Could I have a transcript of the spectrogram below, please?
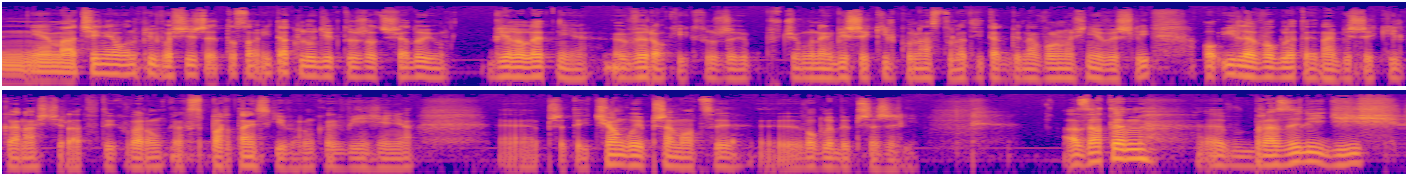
nie ma cienia wątpliwości, że to są i tak ludzie, którzy odsiadują wieloletnie wyroki, którzy w ciągu najbliższych kilkunastu lat i tak by na wolność nie wyszli, o ile w ogóle te najbliższych kilkanaście lat w tych warunkach, spartańskich warunkach więzienia, e, przy tej ciągłej przemocy e, w ogóle by przeżyli. A zatem e, w Brazylii dziś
